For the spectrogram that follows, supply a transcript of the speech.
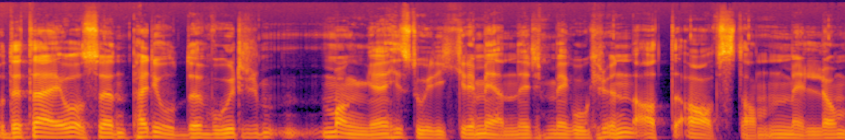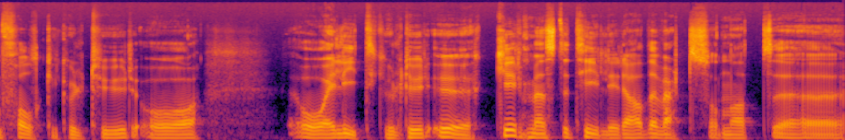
Og dette er jo også en periode hvor mange historikere mener med god grunn at avstanden mellom folkekultur og og elitekultur øker, mens det tidligere hadde vært sånn at uh,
